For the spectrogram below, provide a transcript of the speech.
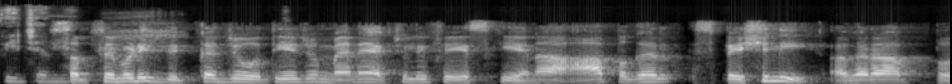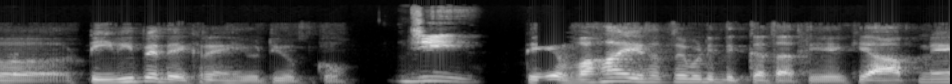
फीचर सबसे बड़ी दिक्कत जो होती है जो मैंने एक्चुअली फेस की है ना आप अगर स्पेशली अगर आप टीवी पे देख रहे हैं यूट्यूब को जी। ठीक है वहाँ ये सबसे बड़ी दिक्कत आती है कि आपने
